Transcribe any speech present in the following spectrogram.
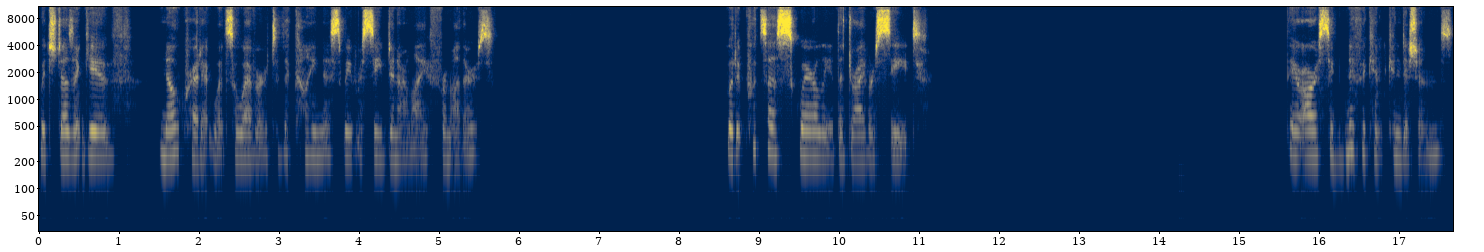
which doesn't give no credit whatsoever to the kindness we've received in our life from others. But it puts us squarely at the driver's seat There are significant conditions,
